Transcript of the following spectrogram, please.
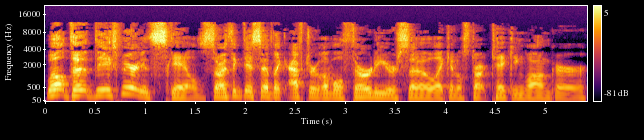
Well, the the experience scales. So I think they said like after level 30 or so, like it'll start taking longer.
